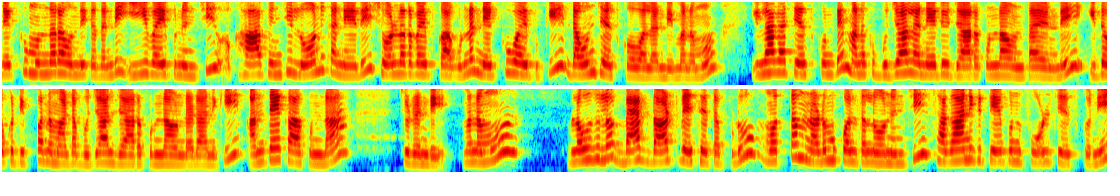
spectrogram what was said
నెక్ ముందర ఉంది కదండి ఈ వైపు నుంచి ఒక హాఫ్ ఇంచి లోనికి అనేది షోల్డర్ వైపు కాకుండా నెక్ వైపుకి డౌన్ చేసుకోవాలండి మనము. ఇలాగా చేసుకుంటే మనకు భుజాలు అనేటివి జారకుండా ఉంటాయండి. ఇది ఒక టిప్ అన్నమాట భుజాలు జారకుండా ఉండడానికి. అంతేకాకుండా చూడండి మనము బ్లౌజులో బ్యాక్ డాట్ వేసేటప్పుడు మొత్తం నడుము కొలతలో నుంచి సగానికి టేపును ఫోల్డ్ చేసుకొని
